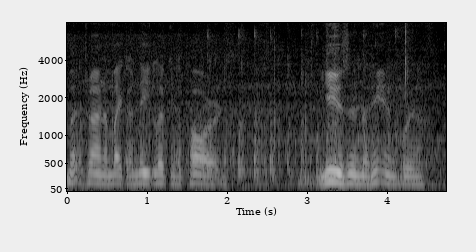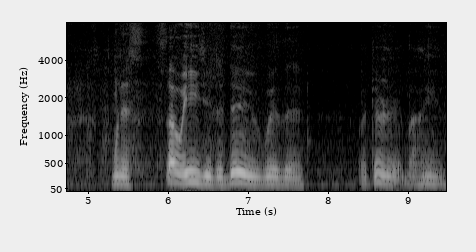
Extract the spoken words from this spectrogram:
but trying to make a neat looking part using the hand wheel when it's so easy to do with the, by turning it by hand.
